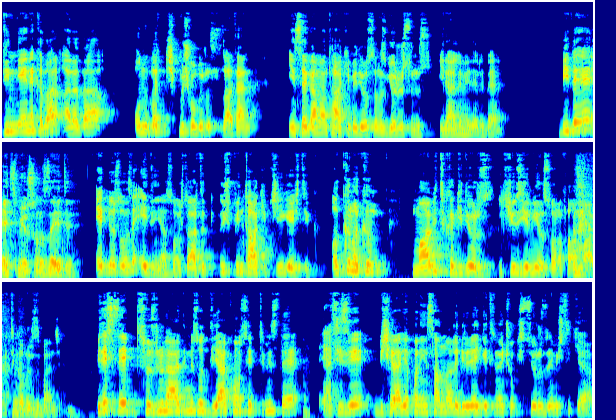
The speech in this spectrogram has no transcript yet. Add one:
dinleyene kadar arada onu da çıkmış oluruz. Zaten Instagram'dan takip ediyorsanız görürsünüz ilerlemeleri de. Bir de Etmiyorsanız da edin. Etmiyorsanız da edin ya. Sonuçta artık 3000 takipçiyi geçtik. Akın akın mavi tıka gidiyoruz. 220 yıl sonra falan mavi tık alırız bence. Bir de size sözünü verdiğimiz o diğer konseptimiz de yani sizi bir şeyler yapan insanlarla bir araya getirmeyi çok istiyoruz demiştik ya.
